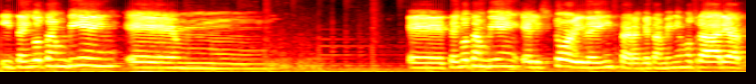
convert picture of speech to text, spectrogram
Y tengo también... Em, eh, tengo también el story de Instagram, que también es otra área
